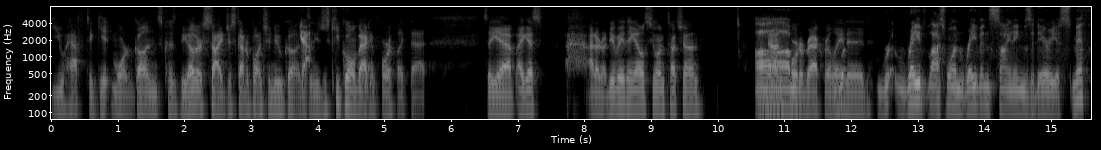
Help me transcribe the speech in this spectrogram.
you have to get more guns because the other side just got a bunch of new guns, Yeah. and you just keep going back Yeah. and forth like that. So yeah, I guess I don't know. Do you have anything else you want to touch on? Um, Non-quarterback related. Ra- Rave last one. Ravens signing Za'Darius Smith.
